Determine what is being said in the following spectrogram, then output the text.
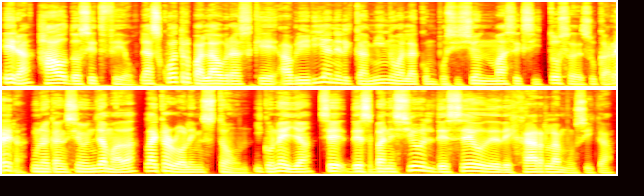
Era How Does It Feel, las cuatro palabras que abrirían el camino a la composición más exitosa de su carrera, una canción llamada Like a Rolling Stone, y con ella se desvaneció el deseo de dejar la música.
